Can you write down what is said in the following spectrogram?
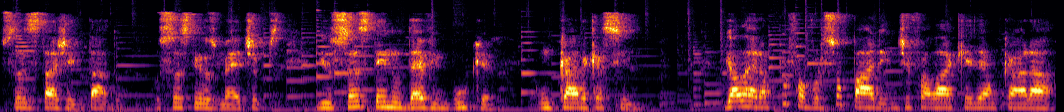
O Suns está ajeitado, o Suns tem os matchups, e o Suns tem no Devin Booker um cara que assim. Galera, por favor, só parem de falar que ele é um cara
